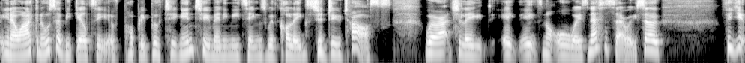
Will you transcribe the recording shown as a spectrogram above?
you know, I can also be guilty of probably putting in too many meetings with colleagues to do tasks where actually it, it's not always necessary. So, for you,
